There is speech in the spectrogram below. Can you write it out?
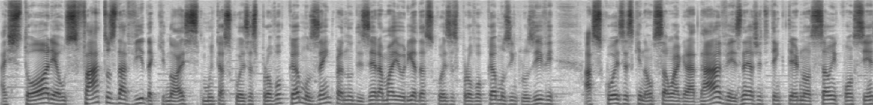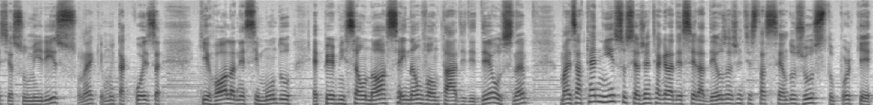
a história, os fatos da vida que nós muitas coisas provocamos, hein? Para não dizer a maioria das coisas provocamos, inclusive as coisas que não são agradáveis, né? A gente tem que ter noção e consciência e assumir isso, né? Que muita coisa que rola nesse mundo é permissão nossa e não vontade de Deus, né? Mas até nisso, se a gente agradecer a Deus, a gente está sendo justo, por quê?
